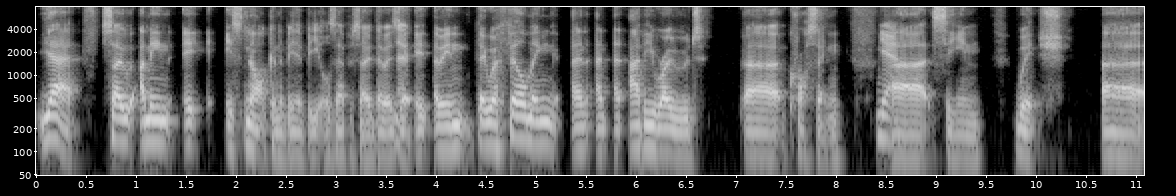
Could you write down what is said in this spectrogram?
Yeah. So I mean, it, it's not going to be a Beatles episode, though, is No. it? it? I mean, they were filming an, an, an Abbey Road uh, crossing yeah. uh, scene, which uh,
